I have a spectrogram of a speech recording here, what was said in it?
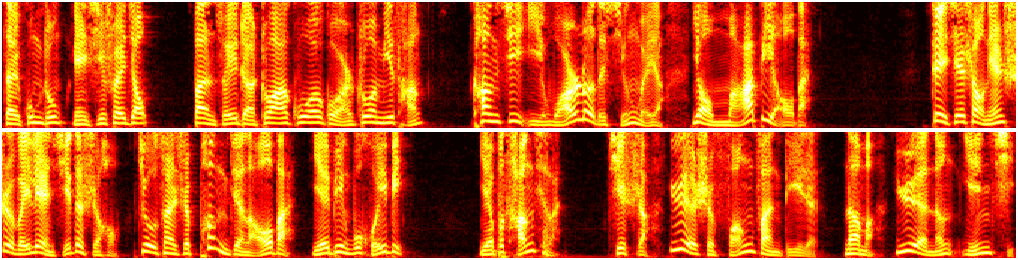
在宫中练习摔跤，伴随着抓蝈蝈、捉迷藏。康熙以玩乐的行为啊，要麻痹鳌拜。这些少年侍卫练习的时候，就算是碰见了鳌拜，也并不回避，也不藏起来。其实啊，越是防范敌人，那么越能引起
